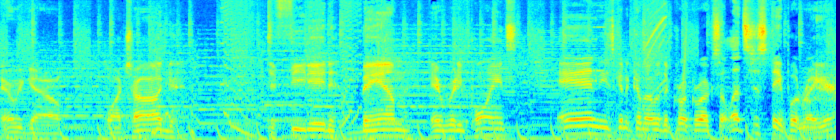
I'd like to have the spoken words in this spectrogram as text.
There we go. Watchog defeated. Bam. Everybody points. And he's going to come out with a Krokorok. So let's just stay put right here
